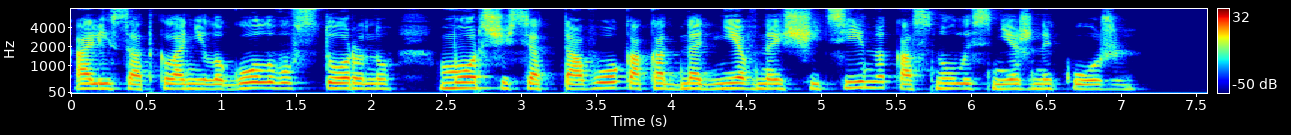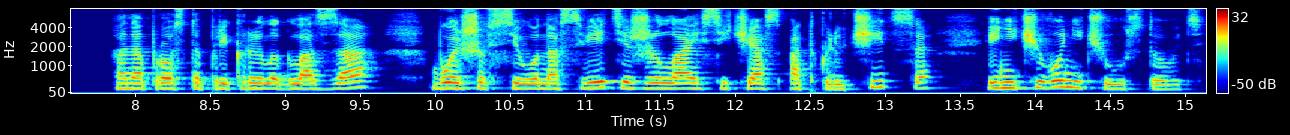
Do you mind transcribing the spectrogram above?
Алиса отклонила голову в сторону, морщась от того, как однодневная щетина коснулась нежной кожи. Она просто прикрыла глаза, больше всего на свете желая сейчас отключиться и ничего не чувствовать.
